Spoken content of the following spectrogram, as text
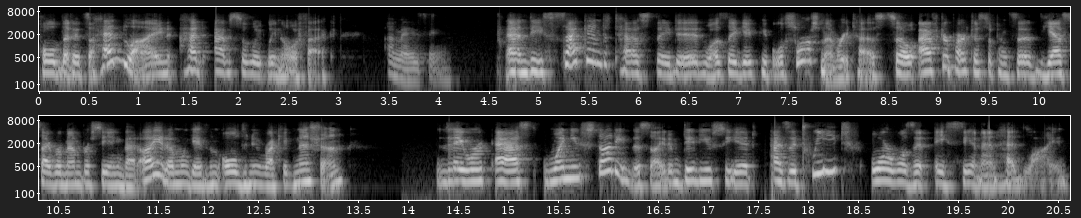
told that it's a headline had absolutely no effect. Amazing. And the second test they did was they gave people a source memory test. So after participants said, Yes, I remember seeing that item, we gave them old new recognition. They were asked, When you studied this item, did you see it as a tweet or was it a CNN headline?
